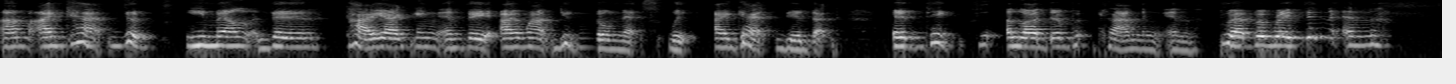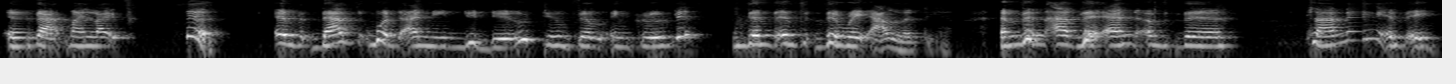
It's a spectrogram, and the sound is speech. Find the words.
Um, I can't just email the kayaking and say I want to go next week. I can't do that. It takes a lot of planning and preparation, and is that my life? If that's what I need to do to feel included, then it's the reality. And then at the end of the planning is a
